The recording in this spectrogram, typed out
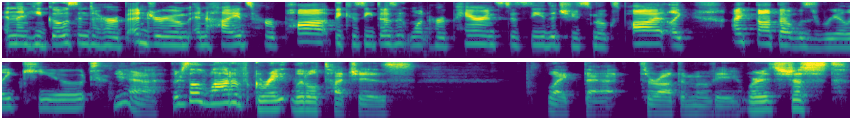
and then he goes into her bedroom and hides her pot because he doesn't want her parents to see that she smokes pot. Like, I thought that was really cute. Yeah, there's a lot of great little touches like that throughout the movie where it's just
